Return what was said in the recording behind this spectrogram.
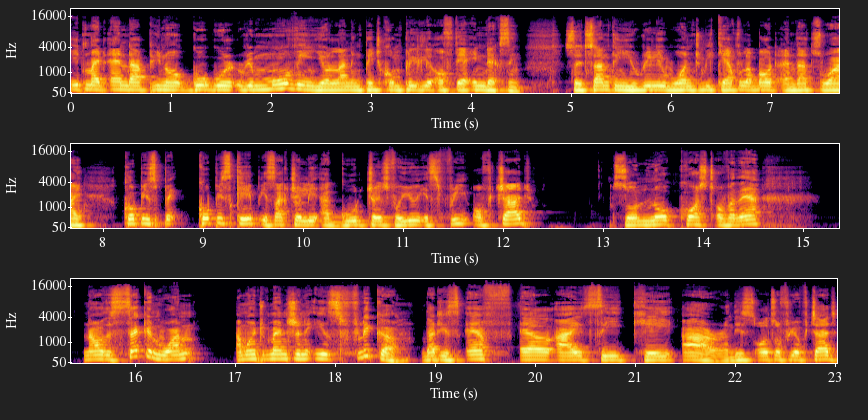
it might end up, you know, Google removing your landing page completely off their indexing. So it's something you really want to be careful about, and that's why Copyscape, Copyscape is actually a good choice for you. It's free of charge, so no cost over there. Now, the second one I'm going to mention is Flickr. That is F L I C K R, and this is also free of charge.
